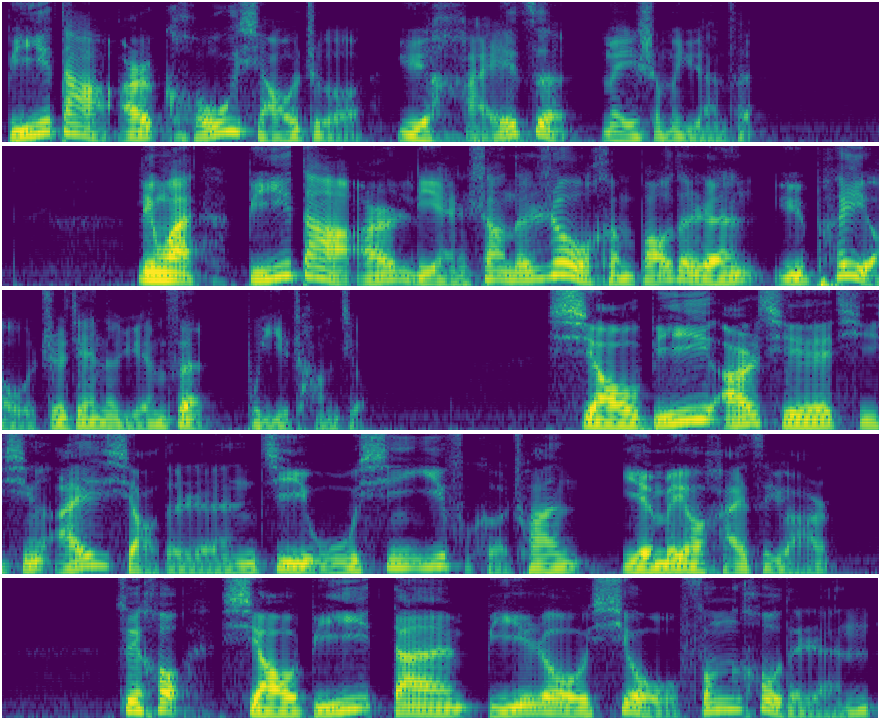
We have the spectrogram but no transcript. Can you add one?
鼻大而口小者与孩子没什么缘分。另外，鼻大而脸上的肉很薄的人与配偶之间的缘分不宜长久。小鼻而且体型矮小的人，既无新衣服可穿，也没有孩子缘儿。最后，小鼻但鼻肉秀丰厚的人，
